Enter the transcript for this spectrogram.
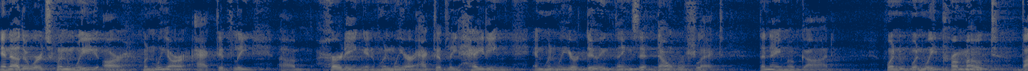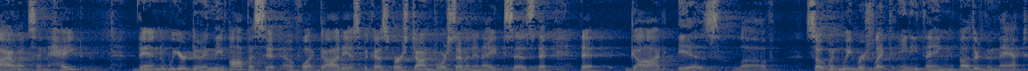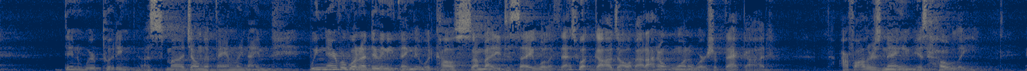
In other words, when we are, when we are actively um, hurting and when we are actively hating and when we are doing things that don't reflect the name of God, when, when we promote violence and hate, then we are doing the opposite of what God is because 1 John 4 7 and 8 says that, that God is love. So when we reflect anything other than that, then we're putting a smudge on the family name. We never want to do anything that would cause somebody to say, well, if that's what God's all about, I don't want to worship that God. Our Father's name is holy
